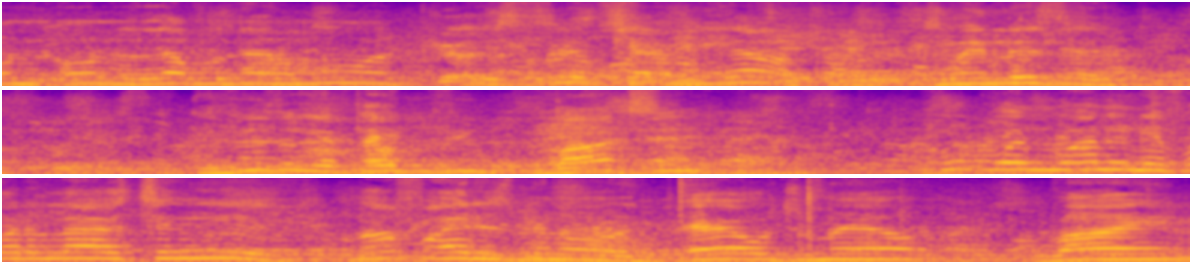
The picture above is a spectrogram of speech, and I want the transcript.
on on the level that I'm on, they still count me out. When listen, if you look at pay-per-view boxing, who wasn't running it for the last 10 years? My fight has been on Daryl Jermell, Ryan,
